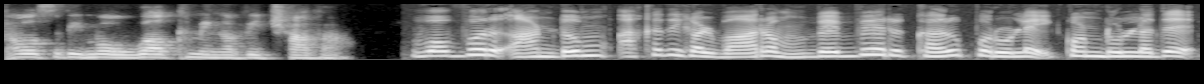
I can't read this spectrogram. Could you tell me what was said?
also be more welcoming of each other. ஒவ்வொரு ஆண்டும் அகதிகள் வாரம் வெவ்வேறு கருப்பொருளை கொண்டுள்ளது.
